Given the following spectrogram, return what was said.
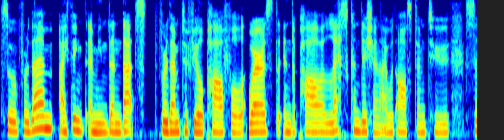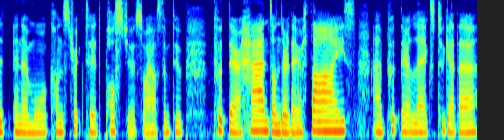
So for them, I think, I mean, then that's for them to feel powerful. Whereas in the powerless condition, I would ask them to sit in a more constricted posture. So I asked them to put their hands under their thighs and put their legs together.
